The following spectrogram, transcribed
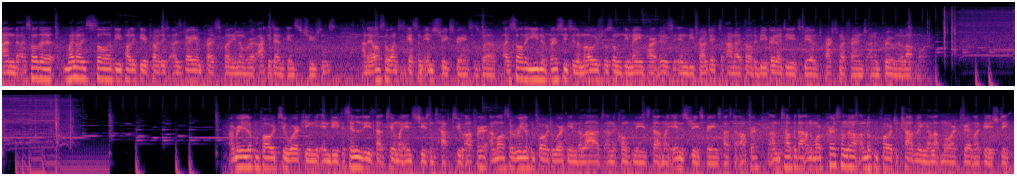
And I saw that when I saw the Polythea project, I was very impressed by the number of academic institutions. And I also wanted to get some industry experience as well. I saw that University de Limoges was one of the main partners in the project, and I thought it'd be a great idea to be able to practice my French and improve it a lot more. I'm really looking forward to working in the facilities that two of my institutions have to offer. I'm also really looking forward to working in the labs and the companies that my industry experience has to offer. On top of that, on a more personal note, I'm looking forward to travelling a lot more throughout my PhD.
